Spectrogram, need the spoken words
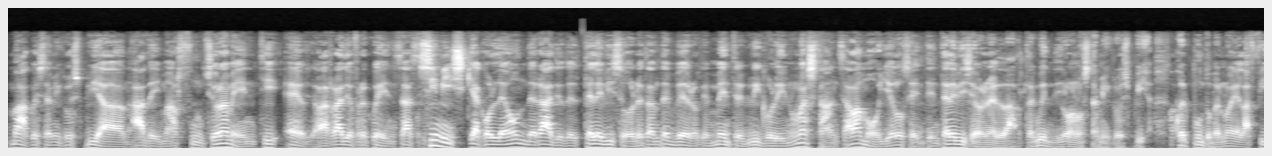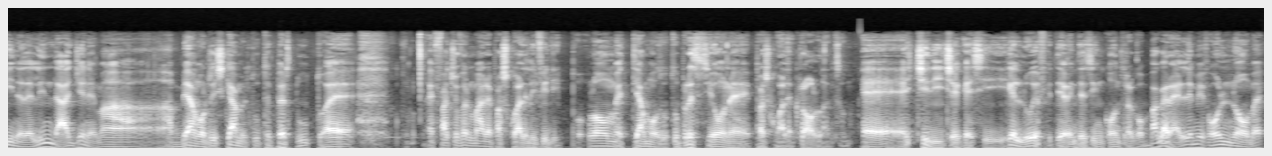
ma questa microspia ha dei malfunzionamenti e la radiofrequenza si mischia con le onde radio del televisore, tant'è vero che mentre Grigoli in una stanza la moglie lo sente in televisione nell'altra, quindi la nostra microspia. A quel punto per noi è la fine dell'indagine, ma abbiamo, rischiamo il tutto e per tutto e e faccio fermare Pasquale Di Filippo. Lo mettiamo sotto pressione e Pasquale crolla, insomma. E, e ci dice che, sì, che, lui effettivamente si incontra con Bagarella e mi fa il nome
